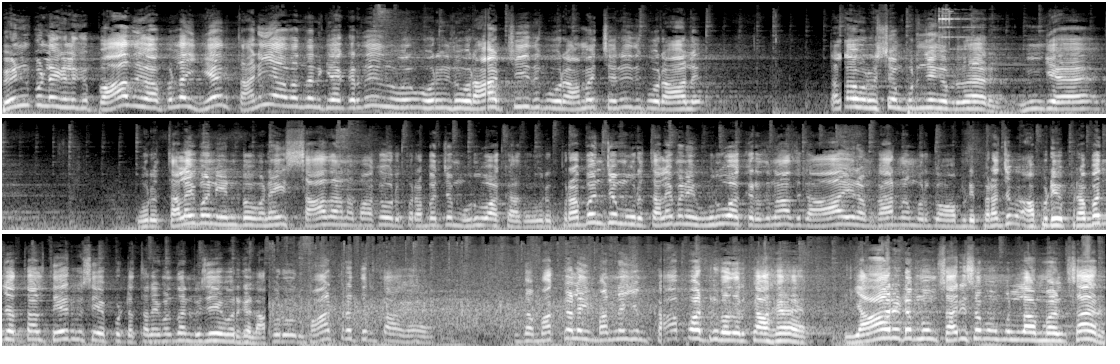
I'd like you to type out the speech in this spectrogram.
பெண் பிள்ளைகளுக்கு பாதுகாப்புல ஏன் தனியா வந்தேன்னு கேட்கறது இது ஒரு- ஒரு இது ஒரு ஆட்சி இதுக்கு ஒரு அமைச்சர் இதுக்கு ஒரு ஆளு. நல்ல ஒரு விஷயம் புரிஞ்சுங்க பிரதர் இங்கே ஒரு தலைவன் என்பவனை சாதாரணமாக ஒரு பிரபஞ்சம் உருவாக்காது. ஒரு பிரபஞ்சம் ஒரு தலைவனை உருவாக்குறதுனா அதுக்கு ஆயிரம் காரணம் இருக்கும். அப்படி பிரஜ அப்படி பிரபஞ்சத்தால் தேர்வு செய்யப்பட்ட தலைவன் தான் விஜய் அவர்கள். அவர் ஒரு மாற்றத்திற்காக இந்த மக்களை மண்ணையும் காப்பாற்றுவதற்காக யாரிடமும் சரிசமம் இல்லாமல் சார்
